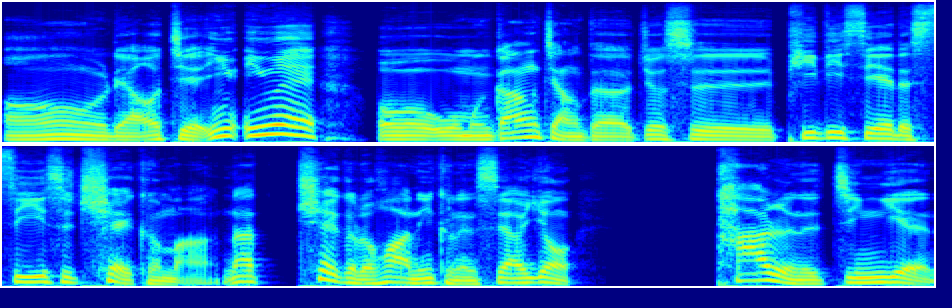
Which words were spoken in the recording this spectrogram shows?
哦，了解，因因为我我们刚刚讲的就是 PDCA 的 C 是 Check 嘛，那 Check 的话，你可能是要用。他人的经验，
